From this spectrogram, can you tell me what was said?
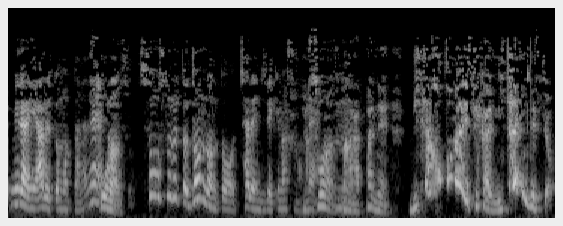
未来にあると思ったらね。そうなんですよ。そうすると、どんどんとチャレンジできますもんね。そうなんです。だからやっぱりね、見たことない世界見たいんですよ。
